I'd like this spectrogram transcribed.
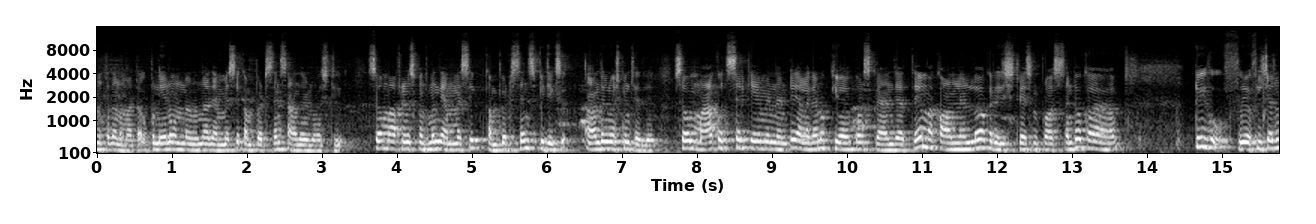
ఉంటుంది అనమాట ఇప్పుడు నేను ఉన్నాను నాది MSc computer science Andhra university so మా ఫ్రెండ్స్ కొంతమంది MSc computer science physics Andhra university నుంచి చదివారు. సో మాకు వచ్చేసరికి ఏమైందంటే ఎలాగైనా క్యూఆర్ కోడ్ స్కాన్ చేస్తే మాకు ఆన్లైన్లో ఒక రిజిస్ట్రేషన్ ప్రాసెస్ అంటే ఒక ఫిల్ చేసిన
